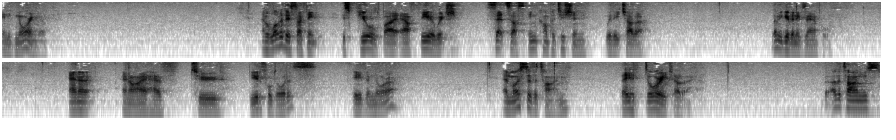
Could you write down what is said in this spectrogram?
in ignoring them. And a lot of this, I think, is fueled by our fear, which sets us in competition with each other. Let me give an example. Anna and I have two beautiful daughters, Eve and Nora. And most of the time, they adore each other. But other times,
